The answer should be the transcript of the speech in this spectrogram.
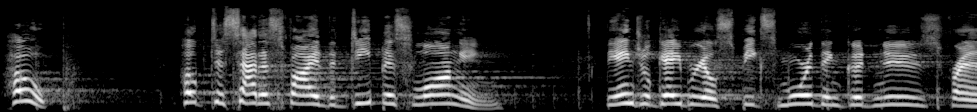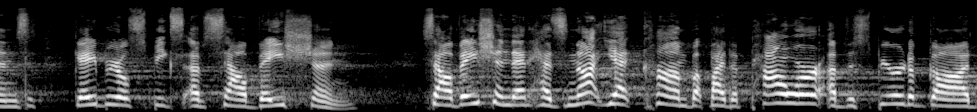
Hope. Hope to satisfy the deepest longing. The angel Gabriel speaks more than good news, friends. Gabriel speaks of salvation. Salvation that has not yet come, but by the power of the Spirit of God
